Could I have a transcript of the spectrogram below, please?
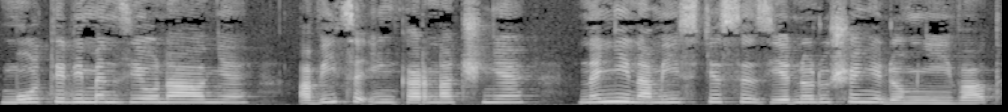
multidimenzionálně a více inkarnačně, není na místě se zjednodušeně domnívat,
